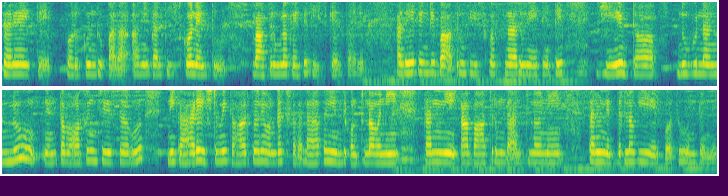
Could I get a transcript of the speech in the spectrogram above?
సరే అయితే పడుకుందు పద అని తను తీసుకొని వెళ్తూ బాత్రూంలోకి అయితే తీసుకెళ్తారు. అదేంటండి బాత్రూమ్ తీసుకొస్తున్నారు ఏంటంటే ఏమిటో? నువ్వు నన్ను ఎంత మోసం చేసావు నీకు ఆడే ఇష్టమై తాడుతూనే ఉండొచ్చు కదా. నాతో ఎందుకు ఉంటున్నావని? తనని ఆ బాత్రూమ్ దాంట్లోనే తను నిద్రలోకి వెళ్ళిపోతూ ఉంటుంది.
